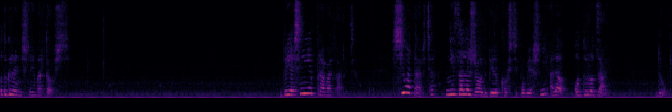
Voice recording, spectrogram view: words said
od granicznej wartości. Wyjaśnienie prawa tarcia. Siła tarcia nie zależy od wielkości powierzchni, ale od rodzaju. Drugie.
